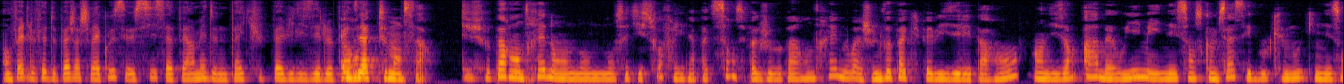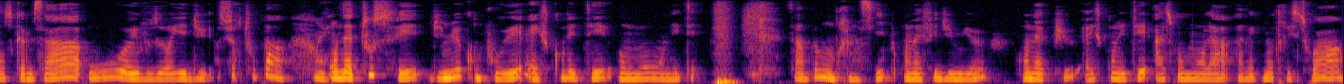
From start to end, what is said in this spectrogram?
En fait, le fait de pas chercher la cause, c'est aussi ça permet de ne pas culpabiliser le parent. Exactement ça. Je veux pas rentrer dans, dans, dans cette histoire, enfin il n'a pas de sens, c'est pas que je veux pas rentrer, mais voilà, je ne veux pas culpabiliser les parents en disant ah bah oui mais une naissance comme ça c'est beaucoup mieux qu'une naissance comme ça ou euh, vous auriez dû surtout pas. Ouais. On a tous fait du mieux qu'on pouvait avec ce qu'on était au moment où on était. c'est un peu mon principe, on a fait du mieux qu'on a pu avec ce qu'on était à ce moment-là avec notre histoire.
